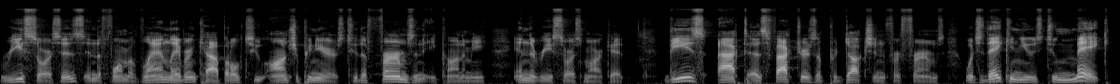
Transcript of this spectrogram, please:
resources in the form of land, labor, and capital to entrepreneurs, to the firms in the economy in the resource market. These act as factors of production for firms, which they can use to make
